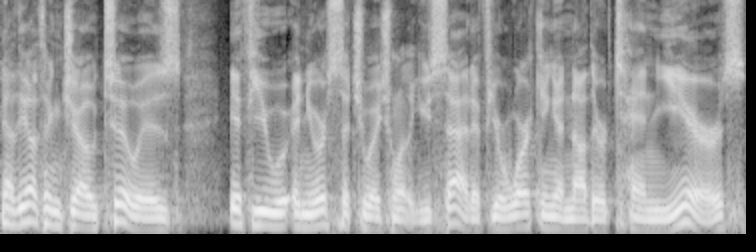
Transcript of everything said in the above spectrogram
Now, the other thing, Joe, too, is if you, in your situation, like you said, if you're working another 10 years,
